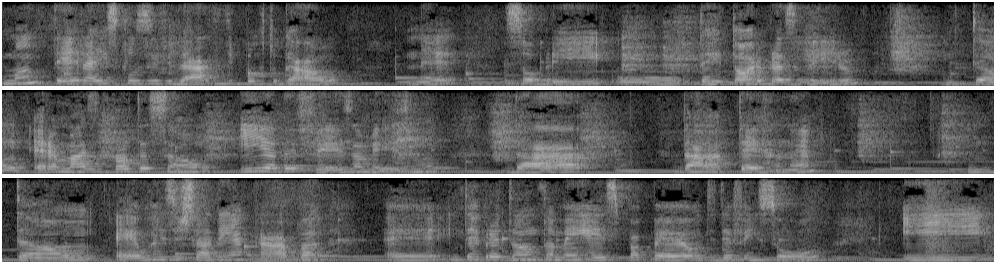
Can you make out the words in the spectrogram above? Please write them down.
manter a exclusividade de Portugal, né, sobre o território brasileiro. Então, era mais a proteção e a defesa mesmo da, da terra, né? Então, é, o Resistadem acaba é, interpretando também esse papel de defensor e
